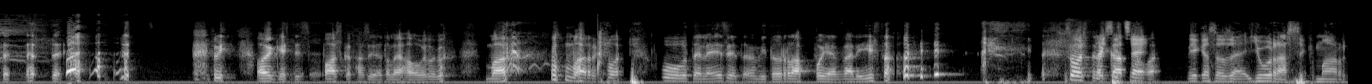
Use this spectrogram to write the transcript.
se, se, oikeesti paskat asiat tulee housu, kun Mar- Marko huutelee sieltä vitun rappujen välistä. Suosittelen katsomaan. mikä se on se Jurassic Mark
